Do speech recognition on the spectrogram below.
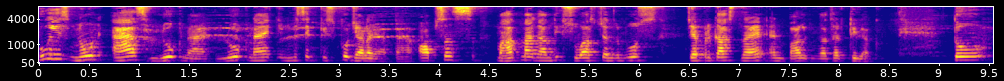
Who is known as Loknayak Loknayak इनमें से किसको जाना जाता है? Option Mahatma Gandhi, Subhash Chandra Bose, Jayaprakash Narayan and Bal Gangadhar Tilak. तो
